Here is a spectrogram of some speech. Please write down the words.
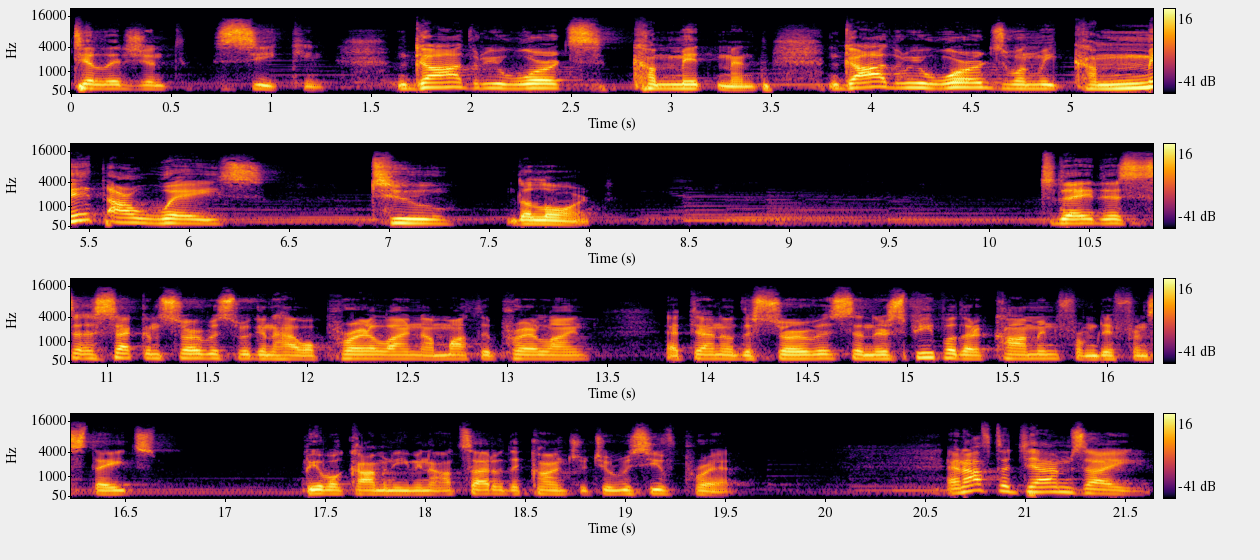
diligent seeking. God rewards commitment. God rewards when we commit our ways to the Lord. Today, this uh, second service, we're to have a prayer line, a monthly prayer line at the end of the service. And there's people that are coming from different states, people coming even outside of the country to receive prayer. And after times, I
